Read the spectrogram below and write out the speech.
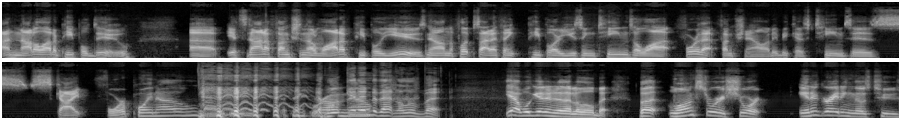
uh, not a lot of people do. Uh, it's not a function that a lot of people use. Now, on the flip side, I think people are using Teams a lot for that functionality because Teams is Skype 4.0. we'll get now. into that in a little bit. Yeah, we'll get into that a little bit. But long story short, integrating those two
